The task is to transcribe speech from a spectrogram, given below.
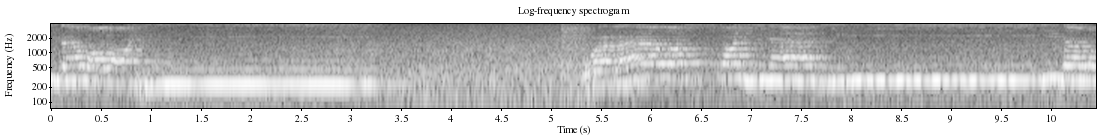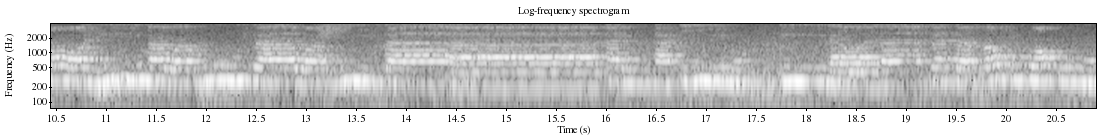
إبراهيم. وما وصينا به إبراهيم وموسى وعيسى أن أقيموا الدين ولا تتفرقوا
